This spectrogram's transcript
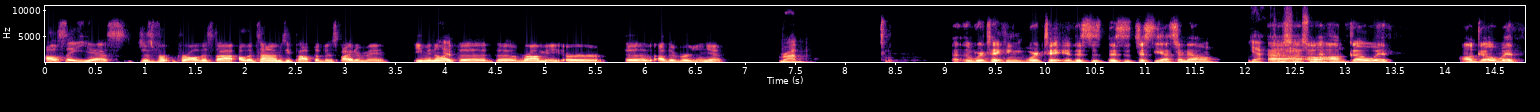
I'll say yes, just for, for all the sti- all the times he popped up in Spider Man, even though like the the Raimi or the other version. Yeah. Rob? Uh, We're taking we're taking this is this is just yes or no. Yeah. Uh, yes or I'll, no. I'll go with I'll go with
